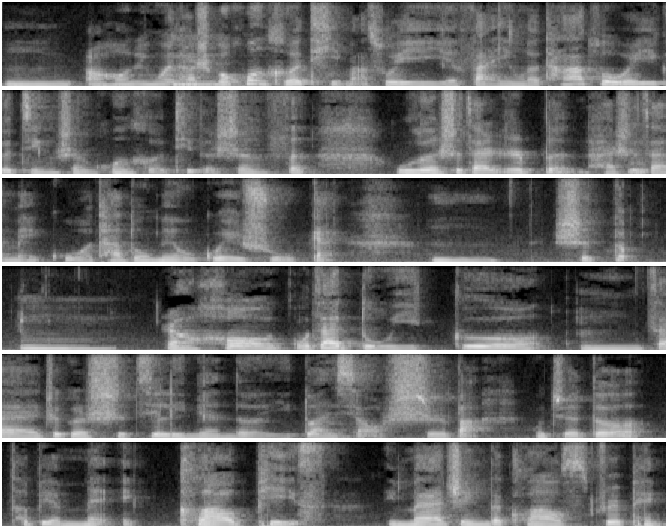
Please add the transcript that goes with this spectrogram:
嗯，然后因为它是个混合体嘛，所以也反映了它作为一个精神混合体的身份。无论是在日本还是在美国，它都没有归属感。嗯，是的，嗯。然后我再读一个，嗯，在这个诗集里面的一段小诗吧，我觉得特别美。Cloud piece, imagine the clouds dripping,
